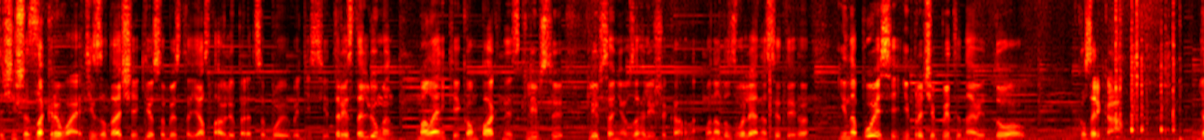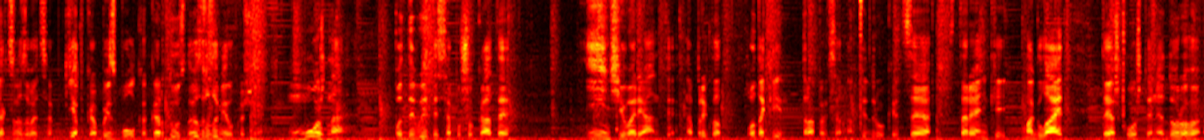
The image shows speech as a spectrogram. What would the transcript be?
точніше закриває ті задачі, які особисто я ставлю перед собою в EDC. 300 люмен, маленький, компактний, з кліпсою. Кліпса в нього взагалі шикарна. Вона дозволяє носити його і на поясі, і причепити навіть до козирька. Як це називається? Кепка, бейсболка, картуз. Ну, я зрозумів про що. Можна подивитися, пошукати інші варіанти. Наприклад, отакий трапився нам під руки. Це старенький Maglite, теж коштує недорого.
